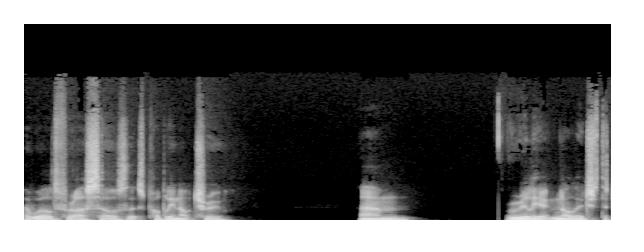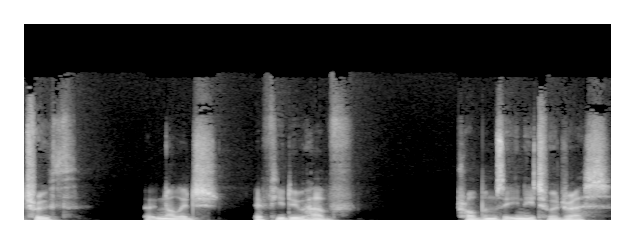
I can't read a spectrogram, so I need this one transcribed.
a world for ourselves that's probably not true. Um, really acknowledge the truth, acknowledge if you do have problems that you need to address.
